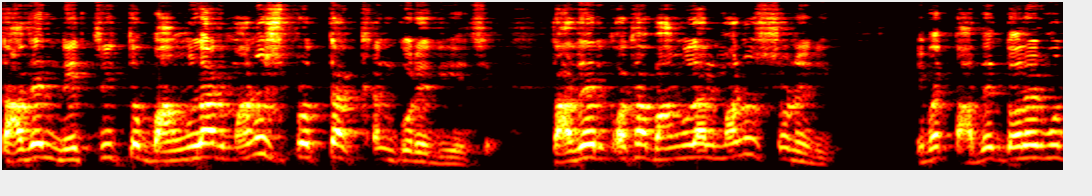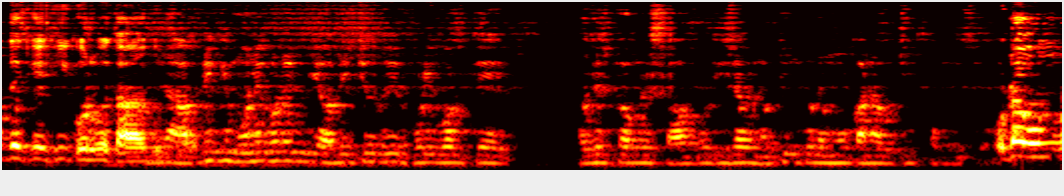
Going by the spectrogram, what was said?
তাদের নেতৃত্ব বাংলার মানুষ প্রত্যাখ্যান করে দিয়েছে। তাদের কথা বাংলার মানুষ শোনেনি। এবার তাদের দলের মধ্যে কে কি করবে তারা আপনি কি মনে করেন যে অধীর চৌধুরীর পরিবর্তে প্রদেশ কংগ্রেস সভাপতি হিসাবে নতুন কোনো মুখ আনা উচিত ওটা অন্য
